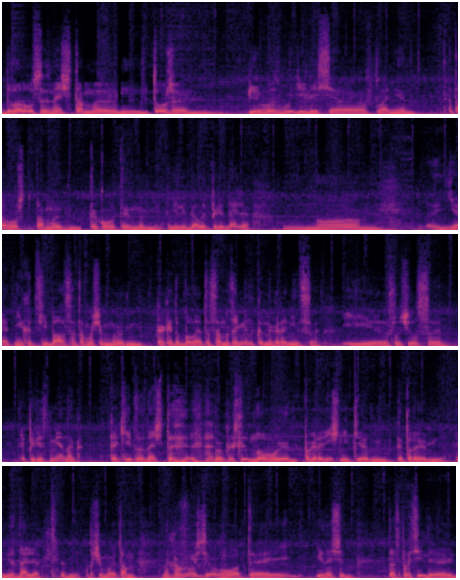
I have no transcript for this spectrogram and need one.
Белорусы, значит, там э, тоже перевозбудились э, в плане того, что там э, какого-то им нелегала передали, но я от них отъебался. Там, в общем, э, как это была эта самая заминка на границе, и случился пересменок. Какие-то, значит, пришли новые пограничники, которые не знали, почему я там нахожусь, вот, э, и, значит, да, спросили,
